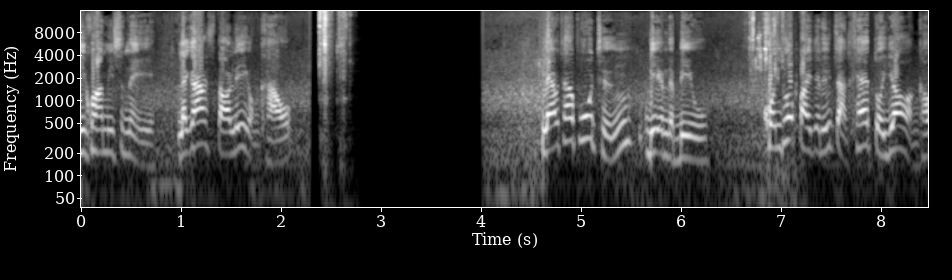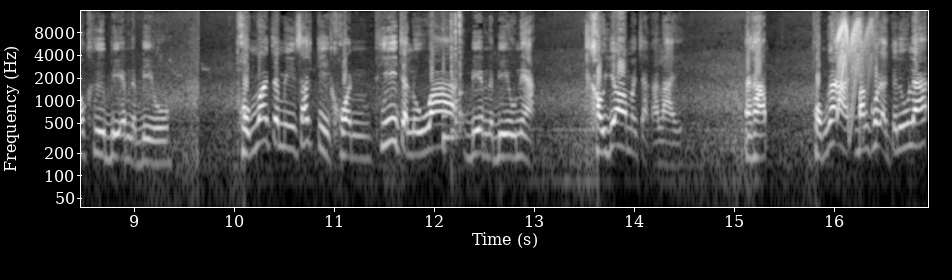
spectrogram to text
มีความมีเสน่ห์และก็สตอรี่ของเขาแล้วถ้าพูดถึง BMW คนทั่วไปจะรู้จักแค่ตัวย่อของเขาคือ BMW ผมว่าจะมีสักกี่คนที่จะรู้ว่า BMW เนี่ยเขาย่อมาจากอะไรนะครับ ผมก็อาจบางคนอาจจะรู้แล้ว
